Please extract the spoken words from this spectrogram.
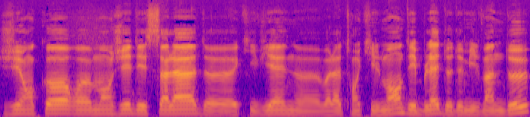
J'ai encore mangé des salades qui viennent, voilà, tranquillement, des bleds de 2022.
